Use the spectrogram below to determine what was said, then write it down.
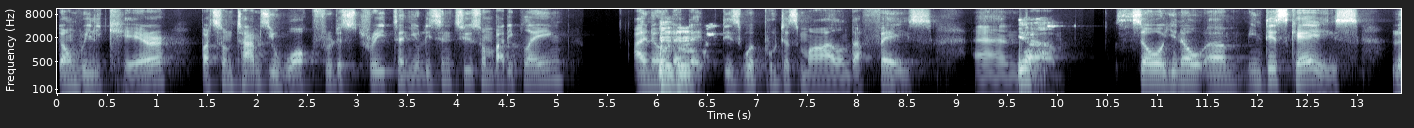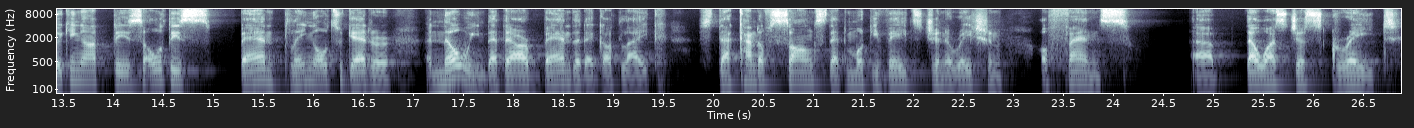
don't really care but sometimes you walk through the street and you listen to somebody playing i know mm-hmm. that they, this will put a smile on their face and yeah. Um, so you know um, in this case looking at this all this band playing all together and knowing that there are band that they got like that kind of songs that motivates generation of fans uh, that was just great.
